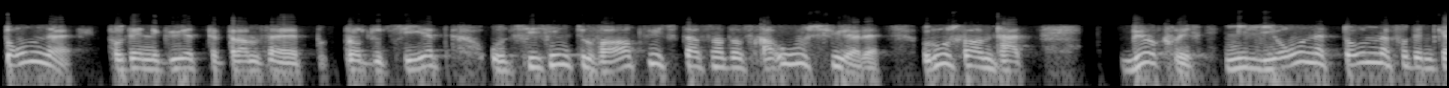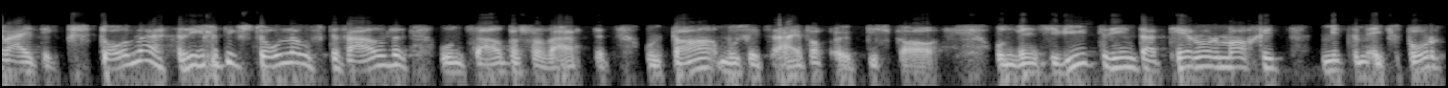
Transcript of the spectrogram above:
Tonnen von diesen Gütern äh, produziert und sie sind darauf angewiesen, dass man das ausführen kann. Russland hat wirklich Millionen Tonnen von dem Getreide gestohlen, richtig gestohlen auf den Feldern und selber verwertet. Und da muss jetzt einfach etwas gehen. Und wenn sie weiterhin den Terror machen mit dem Export,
